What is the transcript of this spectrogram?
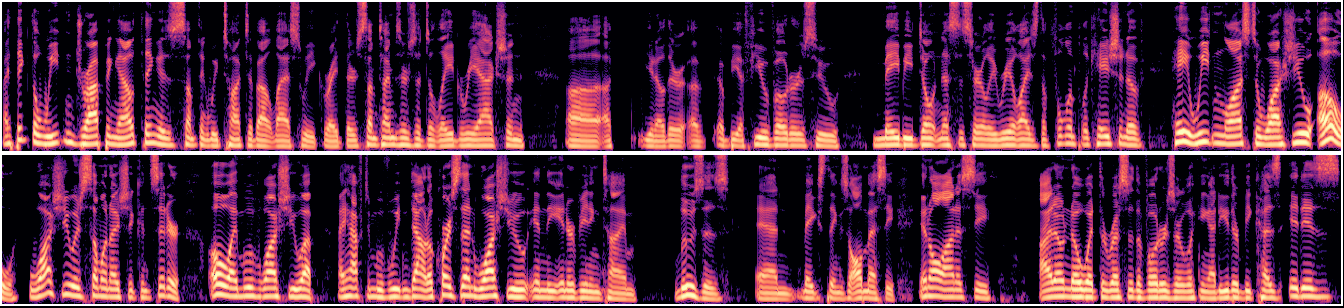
I think the Wheaton dropping out thing is something we talked about last week, right? There's sometimes there's a delayed reaction. Uh, a, you know, there uh, will be a few voters who maybe don't necessarily realize the full implication of, hey, Wheaton lost to Wash U. Oh, Wash U is someone I should consider. Oh, I move Wash U up. I have to move Wheaton down. Of course, then Wash U in the intervening time loses and makes things all messy. In all honesty, I don't know what the rest of the voters are looking at either because it is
